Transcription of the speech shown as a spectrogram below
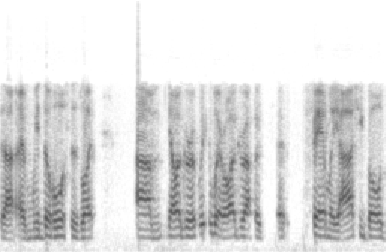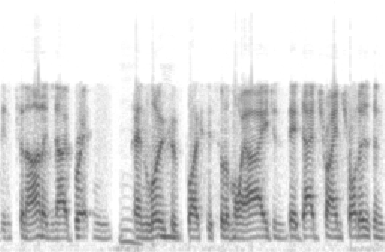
uh, and with the horses. Like, um, you know, I grew up where I grew up, a, a family Archibalds in St Arnaud. You know, Brett and, and Luke, who blokes is sort of my age, and their dad trained trotters, and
